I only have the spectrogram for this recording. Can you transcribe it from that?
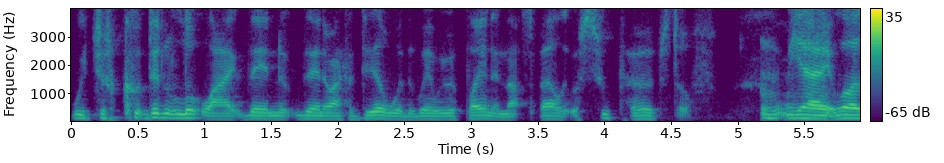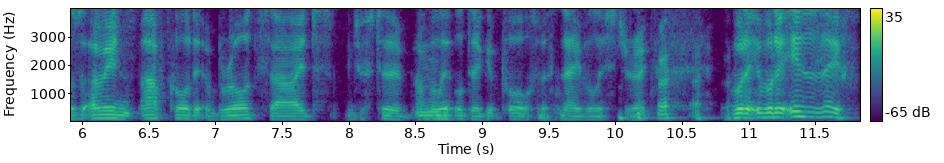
We just could, didn't look like they knew, they knew how to deal with the way we were playing in that spell. It was superb stuff. Mm, Yeah, it was. I mean, I've called it a broadside just to have a Mm. little dig at Portsmouth naval history. but it, but it is as if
